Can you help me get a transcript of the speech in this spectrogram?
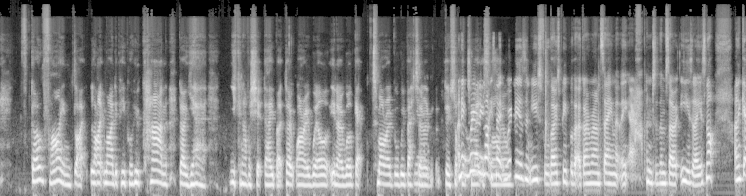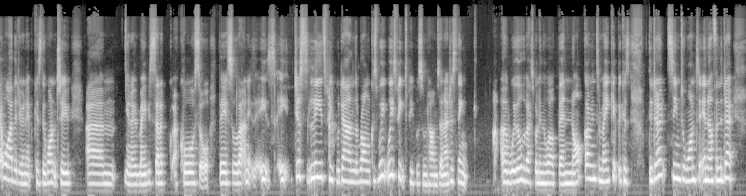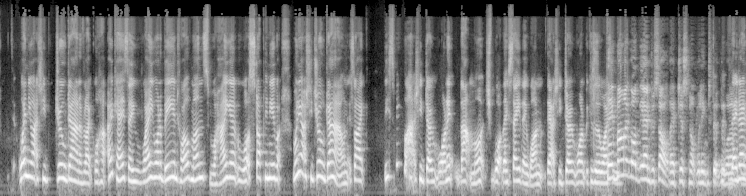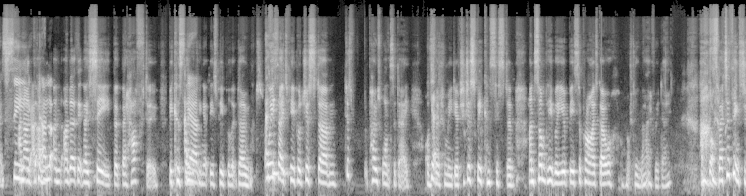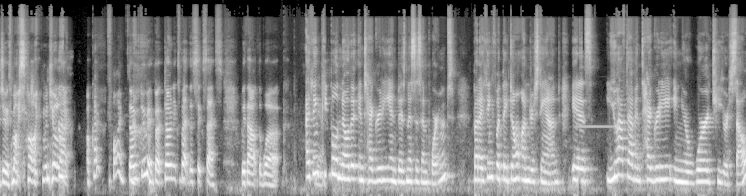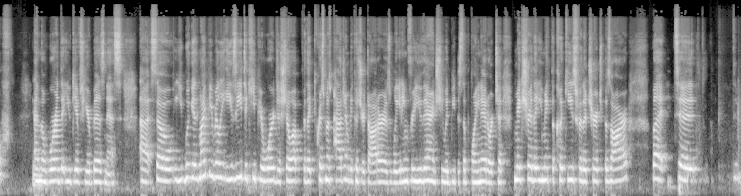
Go and find like like-minded people who can go, yeah, you can have a shit day, but don't worry, we'll you know we'll get tomorrow We'll be better Yeah. and do something. and it really, like you say, it really isn't useful. Those people that are going around saying that they it happened to them so easily. It's not, and I get why they're doing it because they want to, um, you know, maybe sell a, a course or this or that, and it, it's it just leads people down the wrong. Because we we speak to people sometimes, and I just think. Uh, with all the best will in the world, they're not going to make it because they don't seem to want it enough, and they don't. When you actually drill down of like, well, how- okay, so where you want to be in twelve months? Well, how you? What's stopping you? But when you actually drill down, it's like these people actually don't want it that much. What they say they want, they actually don't want because otherwise They might want the end result. They're just not willing to put the work. they don't see. And I, I and, and I don't think they see that they have to because they're Yeah. looking at these people that don't. I we say to people, just um, just post once a day on Yeah. social media to just be consistent. And some people, you'd be surprised, go, oh, I'm not doing that every day. I've got better things to do with my time. And you're like, okay, fine, don't do it, but don't expect the success without the work. I think Yeah. people know that integrity in business is important, but I think what they don't understand is you have to have integrity in your word to yourself and the word that you give to your business. Uh, so you, it might be really easy to keep your word to show up for the Christmas pageant because your daughter is waiting for you there and she would be disappointed, or to make sure that you make the cookies for the church bazaar. But to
